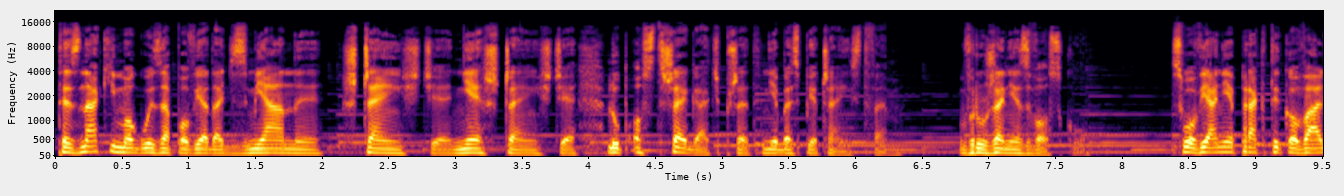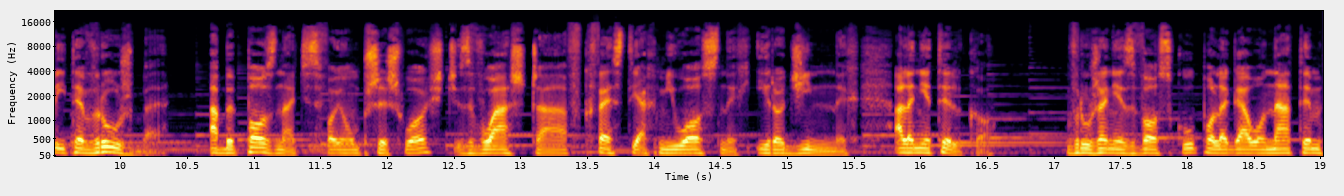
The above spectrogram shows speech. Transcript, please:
Te znaki mogły zapowiadać zmiany, szczęście, nieszczęście lub ostrzegać przed niebezpieczeństwem. Wróżenie z wosku. Słowianie praktykowali tę wróżbę, aby poznać swoją przyszłość, zwłaszcza w kwestiach miłosnych i rodzinnych, ale nie tylko. Wróżenie z wosku polegało na tym,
